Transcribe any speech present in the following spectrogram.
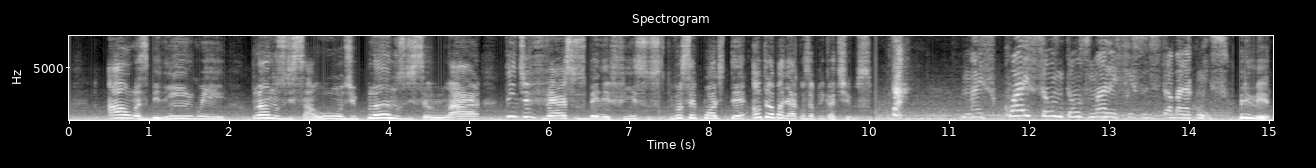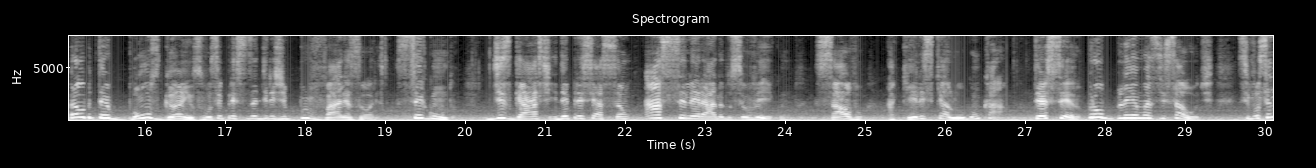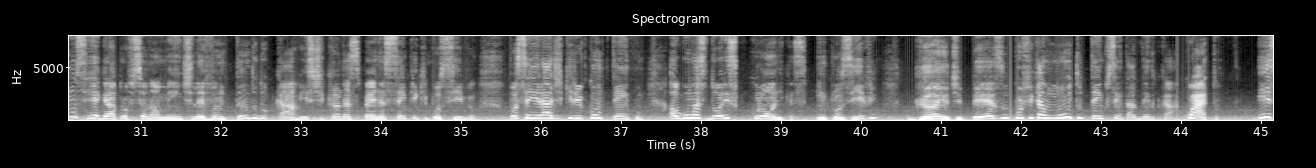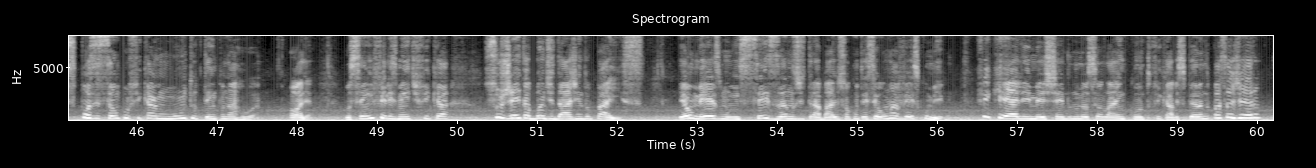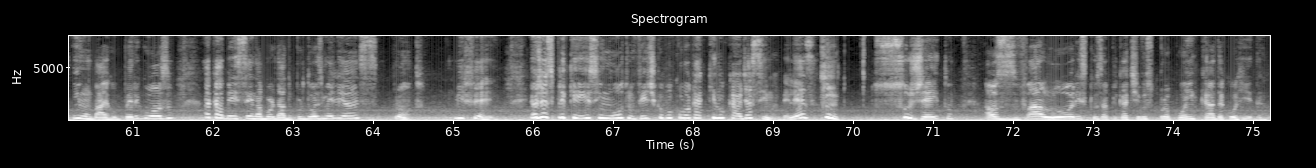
aulas bilíngue, planos de saúde, planos de celular, tem diversos benefícios que você pode ter ao trabalhar com os aplicativos. Mas quais são então os malefícios de trabalhar com isso? Primeiro, para obter bons ganhos, você precisa dirigir por várias horas. Segundo, desgaste e depreciação acelerada do seu veículo, salvo aqueles que alugam carro. Terceiro, problemas de saúde. Se você não se regrar profissionalmente, levantando do carro e esticando as pernas sempre que possível, você irá adquirir com o tempo algumas dores crônicas, inclusive ganho de peso por ficar muito tempo sentado dentro do carro. Quarto, exposição por ficar muito tempo na rua. Olha, você infelizmente fica sujeito à bandidagem do país. Eu mesmo, em seis anos de trabalho, isso aconteceu uma vez comigo. Fiquei ali mexendo no meu celular enquanto ficava esperando o passageiro, em um bairro perigoso. Acabei sendo abordado por dois meliantes. Pronto, me ferrei. Eu já expliquei isso em um outro vídeo que eu vou colocar aqui no card acima, beleza? Quinto, sujeito aos valores que os aplicativos propõem em cada corrida.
